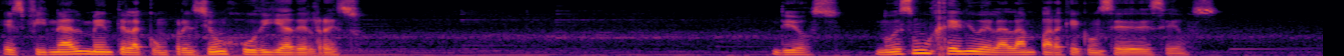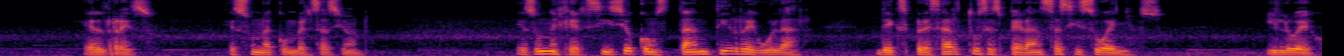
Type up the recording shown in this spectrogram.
es finalmente la comprensión judía del rezo. Dios no es un genio de la lámpara que concede deseos. El rezo es una conversación. Es un ejercicio constante y regular de expresar tus esperanzas y sueños y luego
